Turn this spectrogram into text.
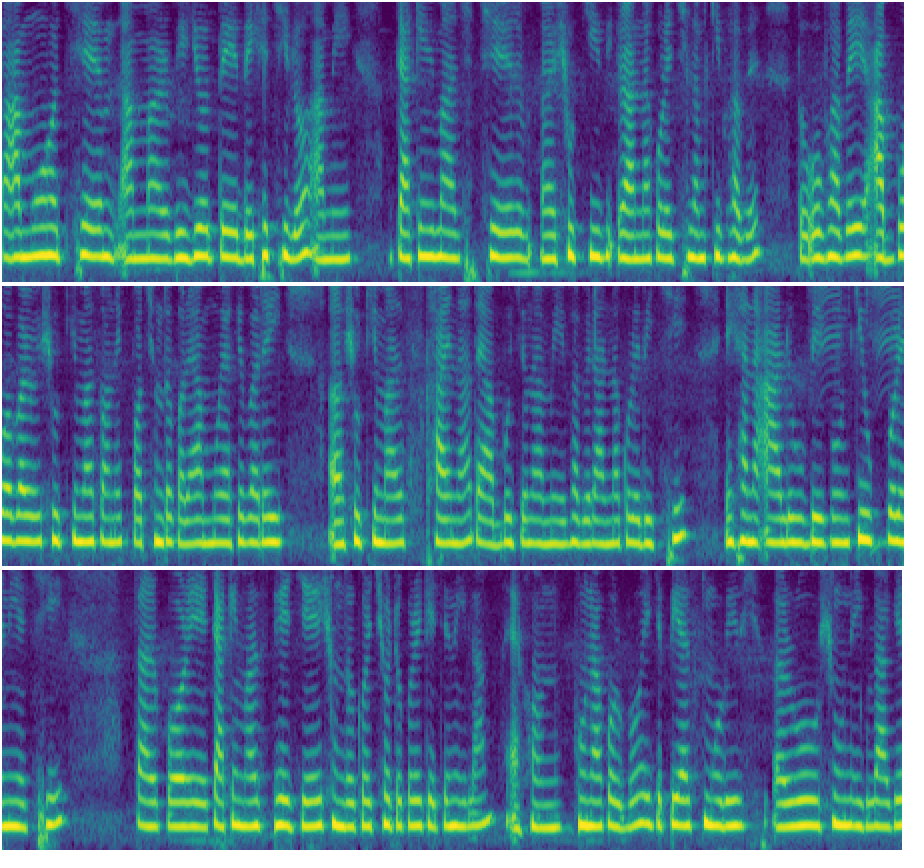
আম্মু হচ্ছে আমার ভিডিওতে দেখেছিল, আমি টাকি মাছের শুটকি রান্না করেছিলাম কীভাবে, তো ওভাবেই আব্বু আবার শুটকি মাছ অনেক পছন্দ করে, আম্মু একেবারেই শুটকি মাছ খায় না, তাই আব্বুর জন্য আমি এভাবে রান্না করে দিচ্ছি। এখানে আলু, বেগুন, কিউব করে নিয়েছি, তারপরে টাকি মাছ ভেজে সুন্দর করে ছোট করে কেটে নিলাম। এখন ভুনা করব, এই যে পেঁয়াজ, মরিচ, রসুন, এগুলো আগে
